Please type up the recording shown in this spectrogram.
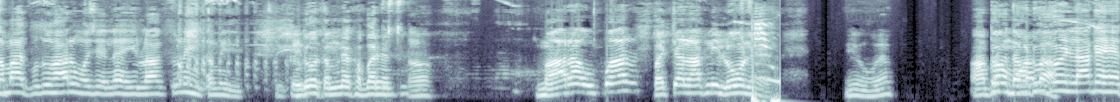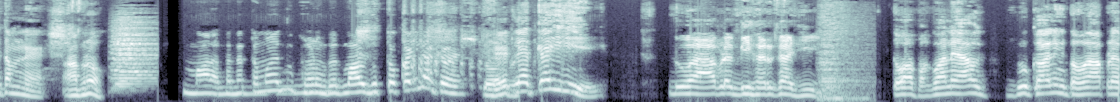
તમારે બધું સારું હશે. નહીં એવું લાગતું નહીં તમે. તમને ખબર હે? મારા ઉપર પચાસ લાખની લોન હે. એવું એમ તો મોઢું જોઈને લાગે હે તમને. મારા બધા તમારે દુઃખ ઘણું મારું દુઃખ તો કઈ ના કહેવાય. એટલે જ કઈ આપડે બિહરકાજી તો આ ભગવાને આવ દુઃખ તો હવે આપણે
